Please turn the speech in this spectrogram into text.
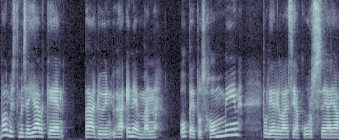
Valmistumisen jälkeen päädyin yhä enemmän opetushommiin. Tuli erilaisia kursseja ja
